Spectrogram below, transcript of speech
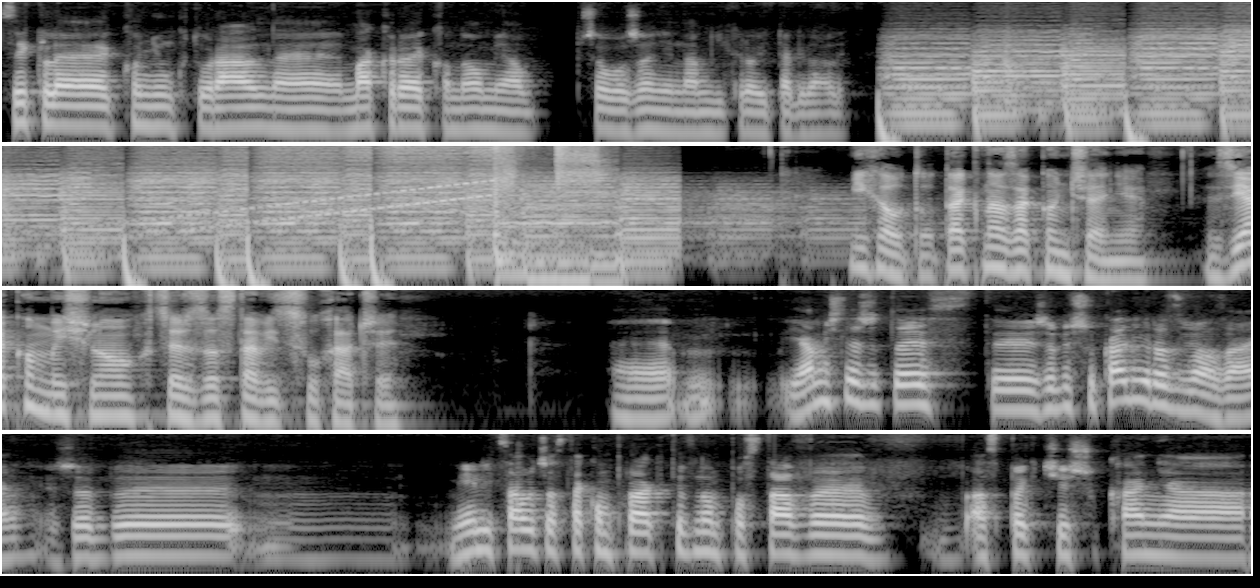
cykle koniunkturalne, makroekonomia, przełożenie na mikro i tak dalej. Michał, to tak na zakończenie. Z jaką myślą chcesz zostawić słuchaczy? E, ja myślę, że to jest, y, żeby szukali rozwiązań, żeby mm, mieli cały czas taką proaktywną postawę w aspekcie szukania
